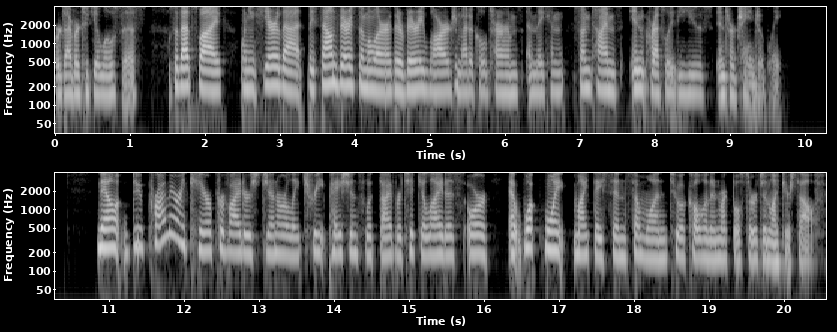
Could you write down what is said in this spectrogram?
or diverticulosis. So that's why when you hear that, they sound very similar. They're very large medical terms, and they can sometimes incorrectly be used interchangeably. Now, do primary care providers generally treat patients with diverticulitis, or at what point might they send someone to a colon and rectal surgeon like yourself?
